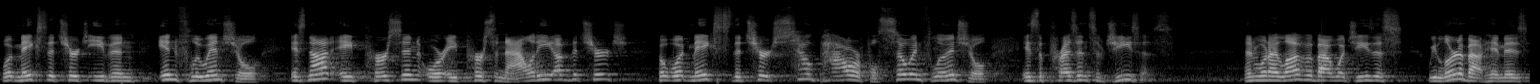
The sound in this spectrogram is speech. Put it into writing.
what makes the church even influential, is not a person or a personality of the church, but what makes the church so powerful, so influential, is the presence of Jesus. And what I love about what Jesus, we learn about him, is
